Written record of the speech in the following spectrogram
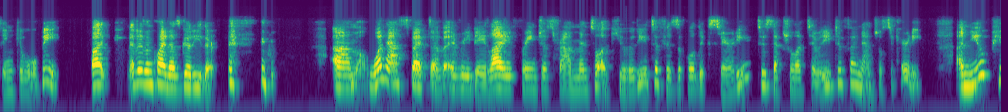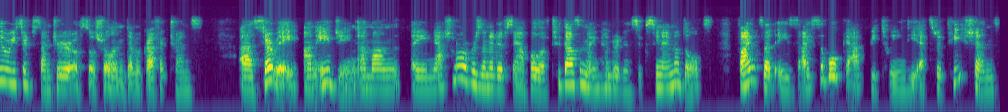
think it will be, but it isn't quite as good either. Um, one aspect of everyday life ranges from mental acuity to physical dexterity to sexual activity to financial security. A new Pew Research Center of Social and Demographic Trends uh, survey on aging among a national representative sample of 2,969 adults finds that a sizable gap between the expectations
